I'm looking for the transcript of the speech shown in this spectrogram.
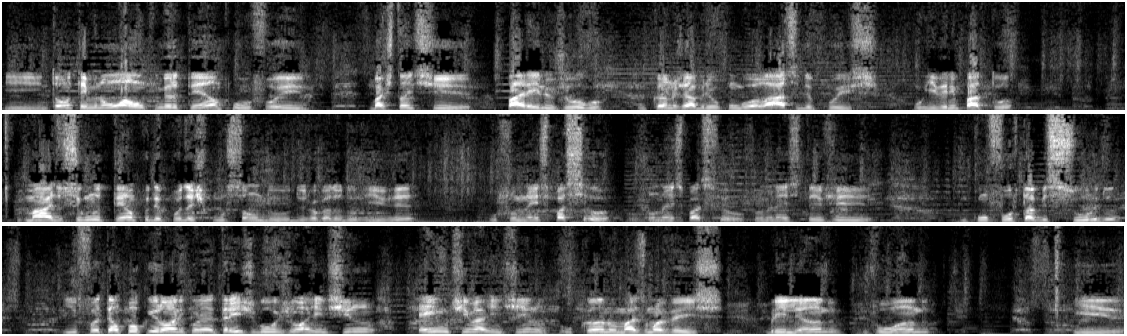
E, então terminou 1 a 1 o primeiro tempo, foi bastante parelho o jogo. O Cano já abriu com um golaço, depois o River empatou. Mas o segundo tempo, depois da expulsão do, do jogador do River, o Fluminense passeou. O Fluminense passeou. O Fluminense teve um conforto absurdo e foi até um pouco irônico, né? Três gols de um argentino em um time argentino. O Cano, mais uma vez, brilhando, voando. E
